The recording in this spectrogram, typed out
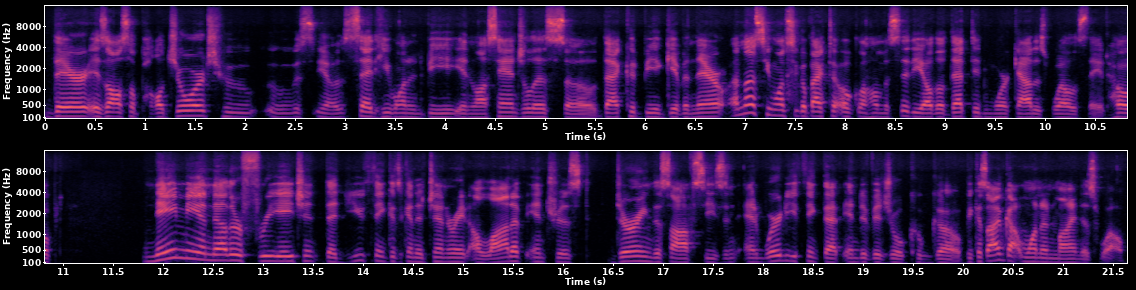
There is also Paul George, who, who was, you know, said he wanted to be in Los Angeles, so that could be a given there, unless he wants to go back to Oklahoma City, although that didn't work out as well as they had hoped. Name me another free agent that you think is going to generate a lot of interest during this offseason, and where do you think that individual could go? Because I've got one in mind as well.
